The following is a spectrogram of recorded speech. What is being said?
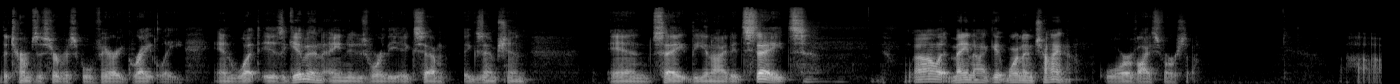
the terms of service will vary greatly. And what is given a newsworthy exemption in, say, the United States, well, it may not get one in China or vice versa. Uh,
